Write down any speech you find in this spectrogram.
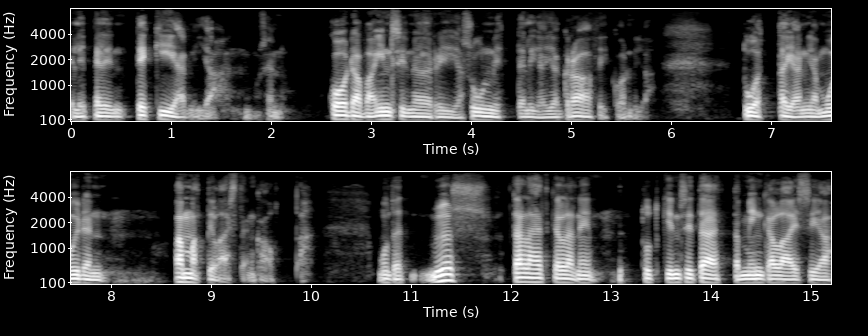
Eli pelin tekijän ja sen koodava insinööri ja suunnittelija ja graafikon ja tuottajan ja muiden ammattilaisten kautta. Mutta myös tällä hetkellä niin tutkin sitä, että minkälaisia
